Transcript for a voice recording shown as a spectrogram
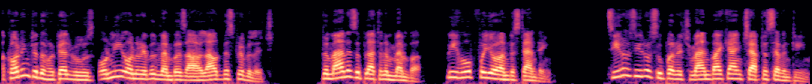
According to the hotel rules, only honorable members are allowed this privilege. The man is a platinum member. We hope for your understanding. 00 Super Rich Man by Kang Chapter 17.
